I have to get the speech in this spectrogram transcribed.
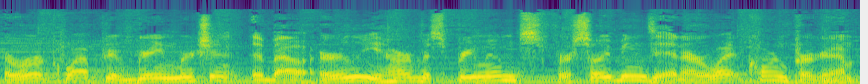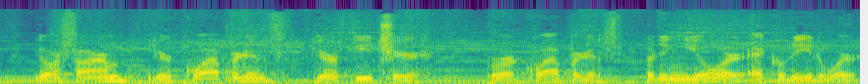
Aurora Cooperative grain merchant about early harvest premiums for soybeans and our wet corn program. Your farm, your cooperative, your future. Aurora Cooperative, putting your equity to work.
